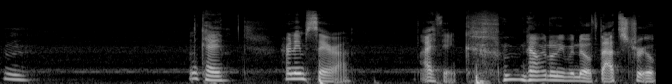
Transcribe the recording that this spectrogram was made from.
Hmm. Okay. Her name's Sarah. I think. now I don't even know if that's true.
